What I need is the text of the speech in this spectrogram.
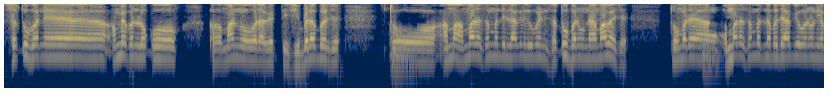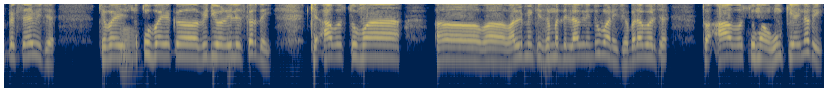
સતુભાને અમે પણ લોકો માનવા વાળા વ્યક્તિ છીએ. બરાબર છે? તો આમાં અમારા સંબંધની લાગણી દુબાની સતુભાઈનું નામ આવે છે. તો અમારે અમારા સમાજના બધા આગેવાનોની અપેક્ષા એવી છે કે ભાઈ સતુભાઈ એક વીડિયો રિલીઝ કરી દઈ કે આ વસ્તુમાં વાલ્મીકી સંબંધની લાગણી દુબાની છે. બરાબર છે? તો આ વસ્તુમાં હું ક્યાંય નથી.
